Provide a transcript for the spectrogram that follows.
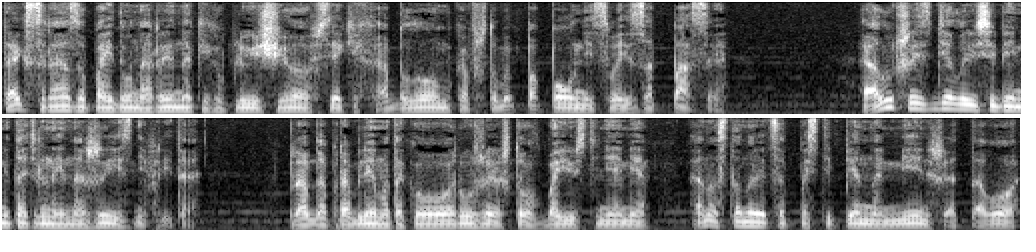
так сразу пойду на рынок и куплю еще всяких обломков, чтобы пополнить свои запасы. А лучше сделаю себе метательные ножи из нефрита. Правда, проблема такого оружия, что в бою с тенями оно становится постепенно меньше от того,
